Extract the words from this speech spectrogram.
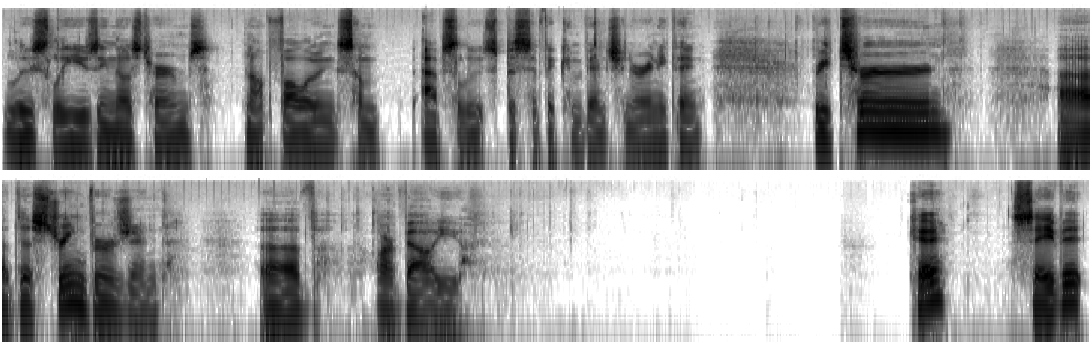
loosely using those terms, not following some absolute specific convention or anything. Return uh, the string version of our value. Okay, save it,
